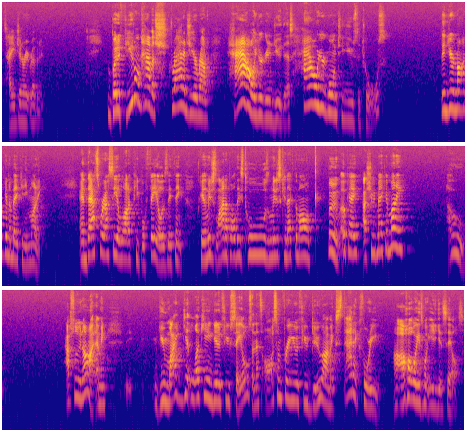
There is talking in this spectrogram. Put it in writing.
That's how you generate revenue. But if you don't have a strategy around how you're going to do this, how you're going to use the tools, then you're not going to make any money. And that's where I see a lot of people fail is they think, okay, let me just line up all these tools and let me just connect them all. Boom, okay, I should be making money. No, absolutely not. I mean, you might get lucky and get a few sales, and that's awesome for you if you do. I'm ecstatic for you. I always want you to get sales.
